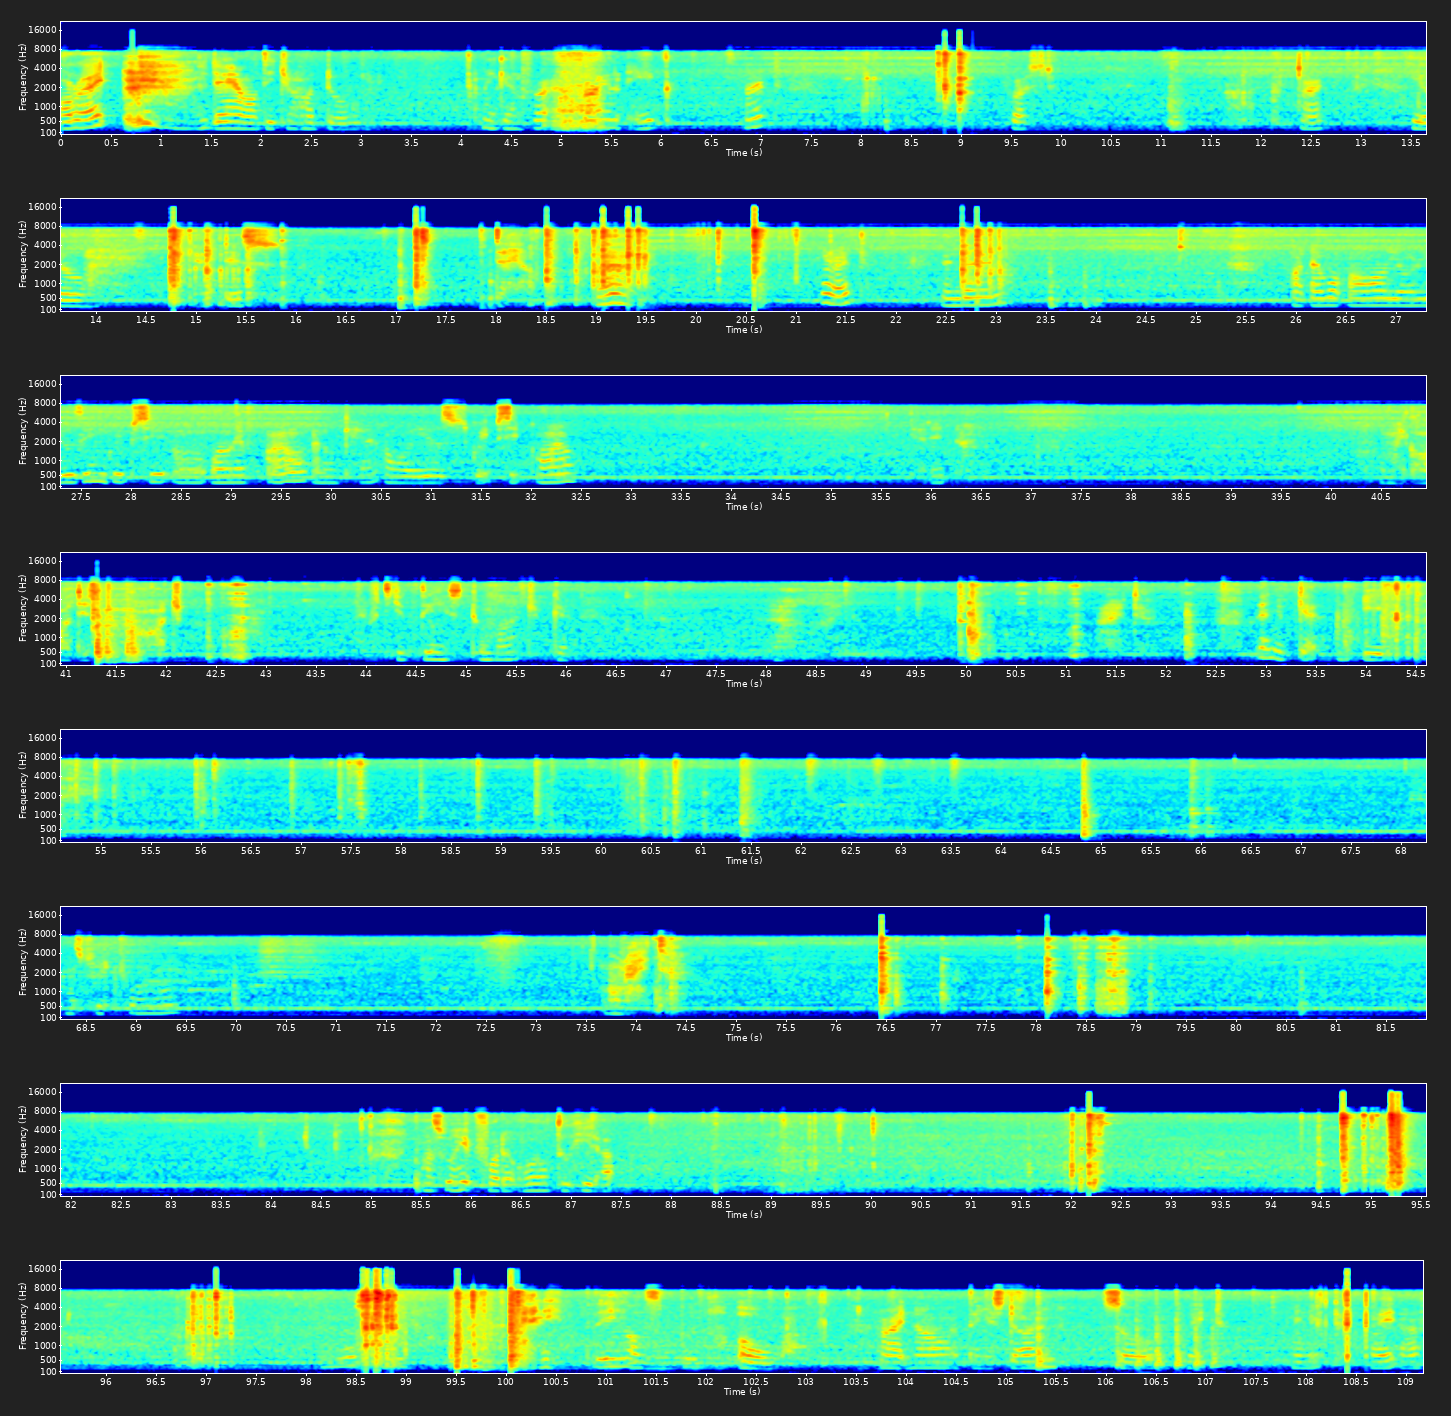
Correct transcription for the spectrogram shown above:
Alright, today I'll teach you how to make and fry, fry an egg. Right? First, right, you get this. Damn. Ah. Alright, and then whatever you're using, grapeseed or olive oil, I don't care, I'll use grapeseed oil. Get it? Oh my god, this is too much. If you think it's too much, you can Right. Then you get an egg. Straightforward. Alright. Must wait for the oil to heat up. Oh, alright now everything is done. So wait a minute. Wait, huh?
